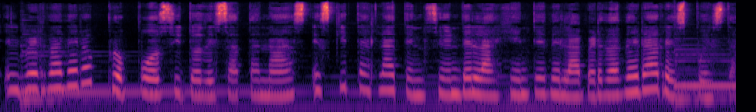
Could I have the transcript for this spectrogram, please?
El verdadero propósito de Satanás es quitar la atención de la gente de la verdadera respuesta,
